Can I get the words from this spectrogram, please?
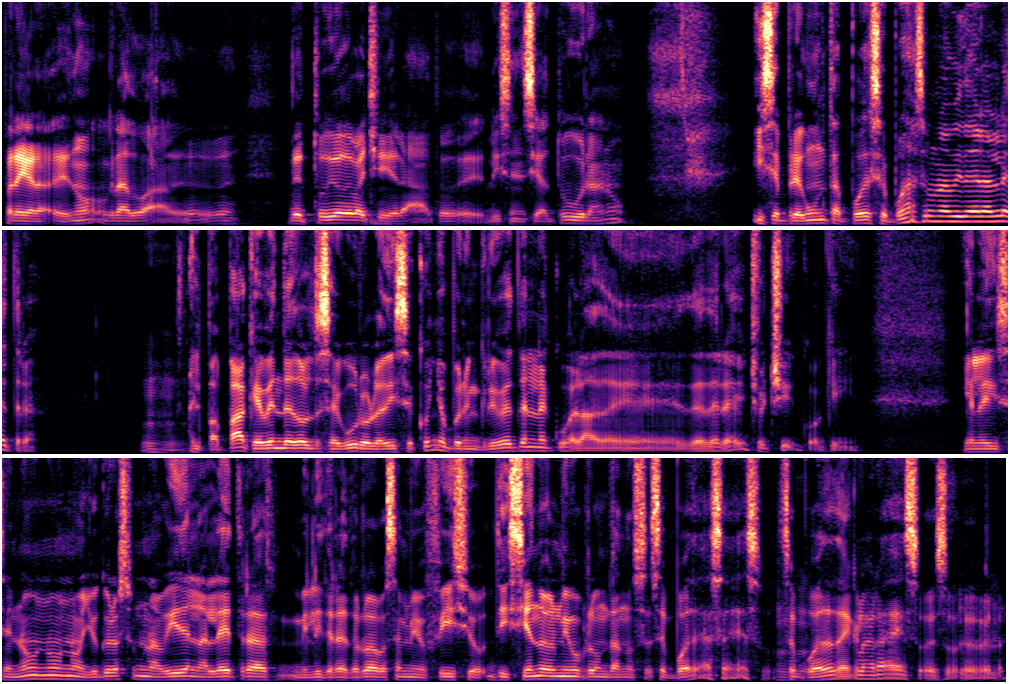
pre, eh, ¿no? graduado, de estudio de bachillerato, de licenciatura, ¿no? Y se pregunta, ¿se puede hacer una vida de la letra? El papá, que es vendedor de seguro, le dice, coño, pero inscríbete en la escuela de, de Derecho, chico, aquí. Y él le dice, no, no, no, yo quiero hacer una vida en las letras, mi literatura va a ser mi oficio, diciendo él mismo preguntándose, ¿se puede hacer eso? ¿Se puede declarar eso? Eso es verdad.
